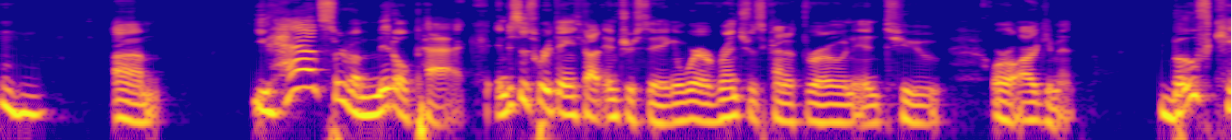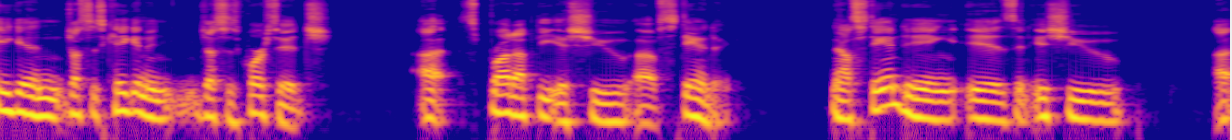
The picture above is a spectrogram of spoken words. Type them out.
Mm-hmm. Um, you have sort of a middle pack, and this is where things got interesting and where a wrench was kind of thrown into oral argument. Both Kagan, Justice Kagan and Justice Gorsuch uh, brought up the issue of standing. Now, standing is an issue. Uh,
